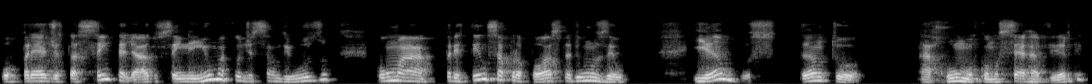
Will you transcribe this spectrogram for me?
O prédio está sem telhado, sem nenhuma condição de uso, com uma pretensa proposta de um museu. E ambos, tanto a Rumo como Serra Verde,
